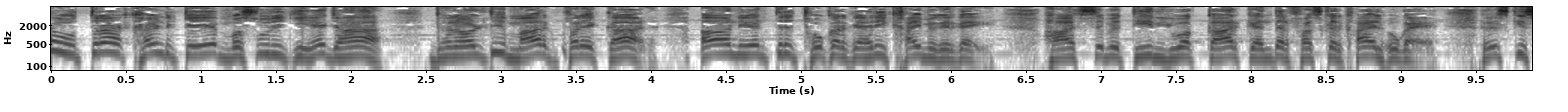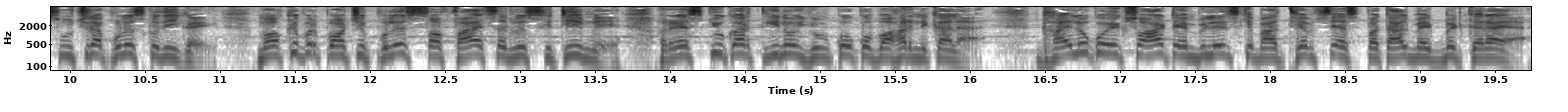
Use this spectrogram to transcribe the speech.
उत्तराखंड के मसूरी की है, जहाँ धनौल्टी मार्ग पर एक कार अनियंत्रित होकर गहरी खाई में गिर गई। हादसे में तीन युवक कार के अंदर फंसकर घायल हो गए। इसकी सूचना पुलिस को दी गई। मौके पर पहुँची पुलिस और फायर सर्विस की टीम ने रेस्क्यू कर तीनों युवकों को बाहर निकाला। घायलों को 108 एंबुलेंस के माध्यम से अस्पताल में एडमिट कराया।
